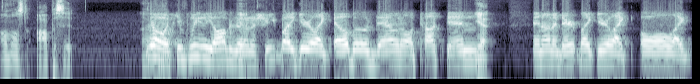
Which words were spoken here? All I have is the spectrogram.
almost opposite. Uh, no, it's completely opposite. yeah. On a street bike, you're like elbows down, all tucked in. yeah, And on a dirt bike, you're like all like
